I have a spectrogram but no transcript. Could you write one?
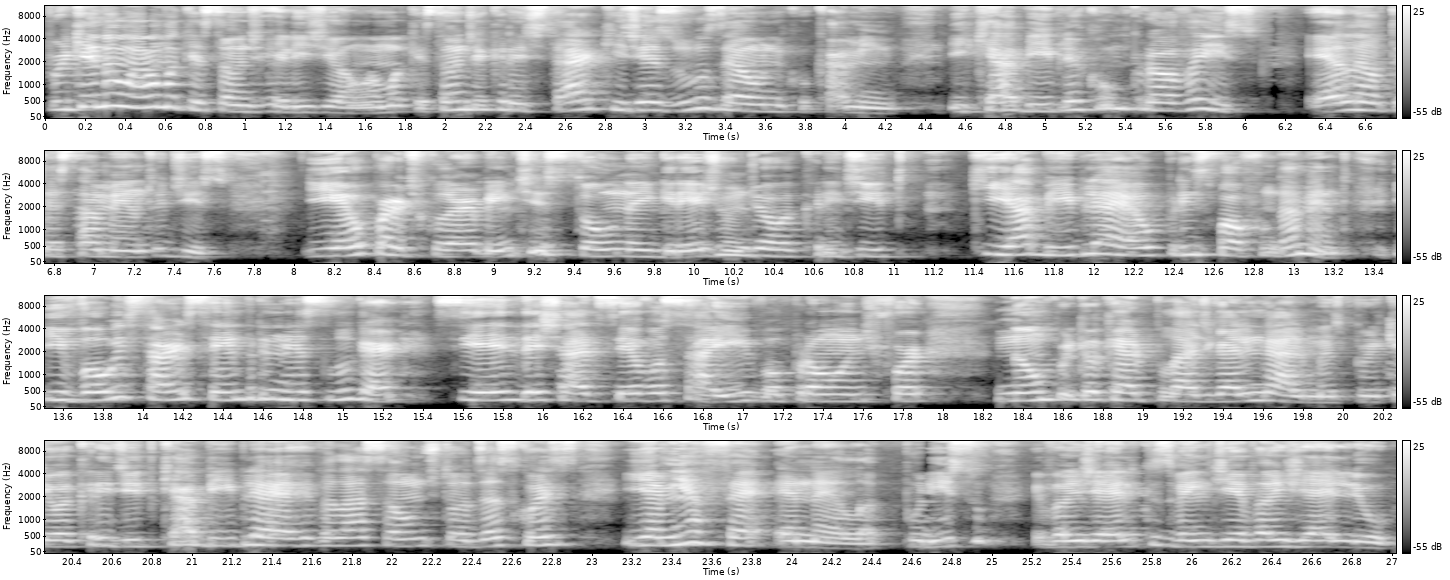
Porque não é uma questão de religião, é uma questão de acreditar que Jesus é o único caminho e que a Bíblia comprova isso. Ela é o testamento disso. E eu, particularmente, estou na igreja onde eu acredito que a Bíblia é o principal fundamento. E vou estar sempre nesse lugar. Se ele deixar de ser, eu vou sair, vou para onde for. Não porque eu quero pular de galho em galho, mas porque eu acredito que a Bíblia é a revelação de todas as coisas e a minha fé é nela. Por isso, evangélicos vem de evangelho.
